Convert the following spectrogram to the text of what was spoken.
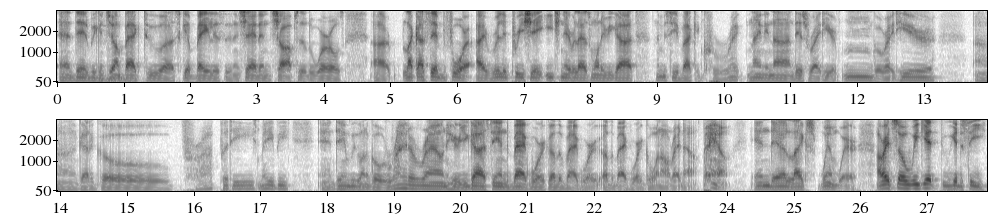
and then we can jump back to uh, Skip Bayless and Shannon Sharpes of the world. Uh, like I said before, I really appreciate each and every last one of you guys. Let me see if I can correct 99 this right here. Mm, go right here. Uh, gotta go properties maybe and then we're gonna go right around here. You guys seeing the back work, other back work, other back work going on right now. Bam, in there like swimwear. All right, so we get we get to see.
